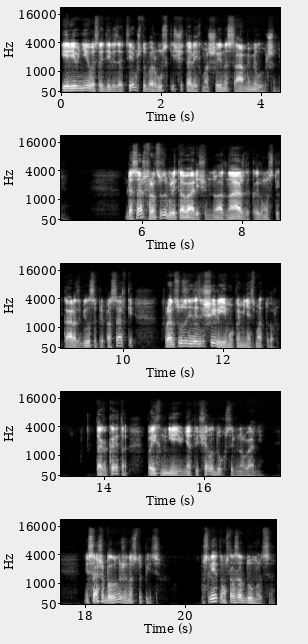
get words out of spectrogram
и ревниво следили за тем, чтобы русские считали их машины самыми лучшими. Для Саши французы были товарищами, но однажды, когда он слегка разбился при посадке, Французы не разрешили ему поменять мотор, так как это, по их мнению, не отвечало духу соревнований. И Саша был вынужден отступить. После этого он стал задумываться.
